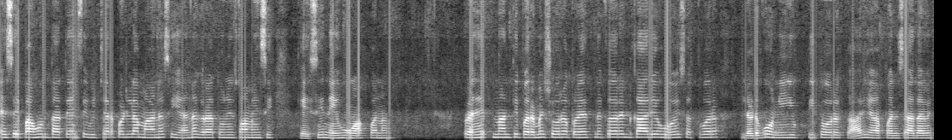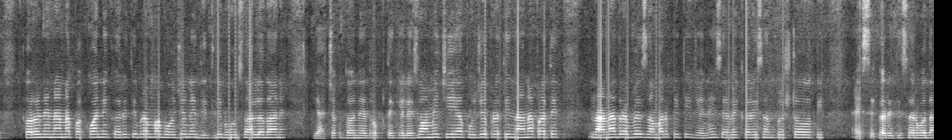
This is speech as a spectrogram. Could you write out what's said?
ऐसे पाहून तात्यांचे विचार पडला मानस या नगरातून स्वामीसे कैसे नेहू आपण? प्रयत्नांती परमेश्वर प्रयत्न कर कार्य होय सत्वर लढवोनी युक्ती तोर कार्य आपण साधावे. करुणेनाना पक्वाने करीती ब्रह्म भोजने दितली बहुसालदाने याचक ध्वने तृप्त केले स्वामीची या पूजेप्रती नाना प्रते। नाना द्रव्य समर्पिती जेणे सेवे करी संतुष्ट होती। ऐसे करीती सर्वदा।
